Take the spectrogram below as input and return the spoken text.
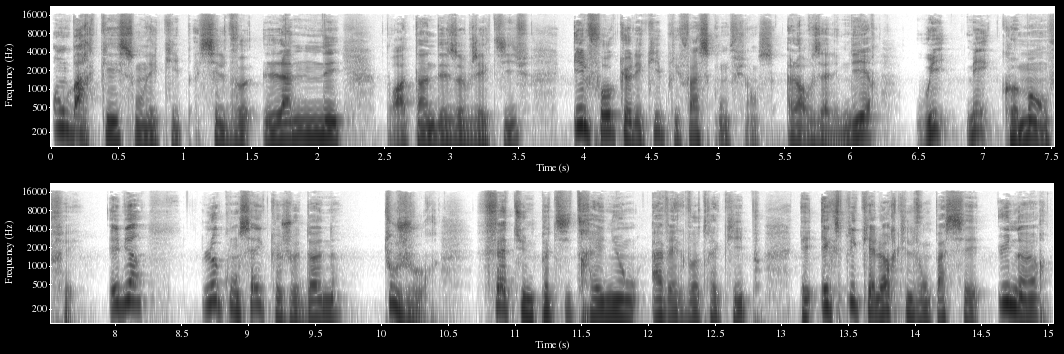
embarquer son équipe, s'il veut l'amener pour atteindre des objectifs, il faut que l'équipe lui fasse confiance. Alors vous allez me dire, oui, mais comment on fait? Eh bien, le conseil que je donne toujours, faites une petite réunion avec votre équipe et expliquez-leur qu'ils vont passer une heure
